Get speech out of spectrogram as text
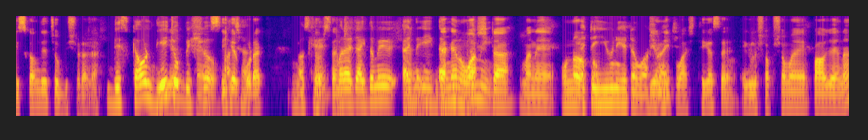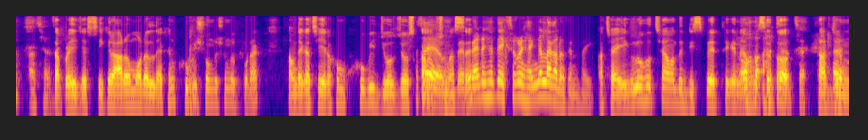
ডিসকাউন্ট দিয়ে চব্বিশশো টাকা। ডিসকাউন্ট দিয়ে চব্বিশশো? সিকের আচ্ছা। প্রোডাক্ট মানে এটা একদমই দেখেন ওয়াশটা মানে অন্যরকম। একটা ইউনিক একটা ওয়াশ ইউনিক ওয়াশ ঠিক আছে? এগুলো সব সময় পাওয়া যায় না। আচ্ছা। তারপরে এই যে সিকের আরও মডেল দেখেন খুবই সুন্দর সুন্দর প্রোডাক্ট আমাদের কাছে এরকম খুবই জোস জোস আচ্ছা কালেকশন আছে। প্যান্টের সাথে এক্সট্রা করে হ্যাঙ্গার লাগানো কেন ভাই? আচ্ছা এগুলো হচ্ছে আমাদের ডিসপ্লে থেকে নেওয়া হয়েছে তো আচ্ছা, আচ্ছা। তার হ্যাঁ। জন্য।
